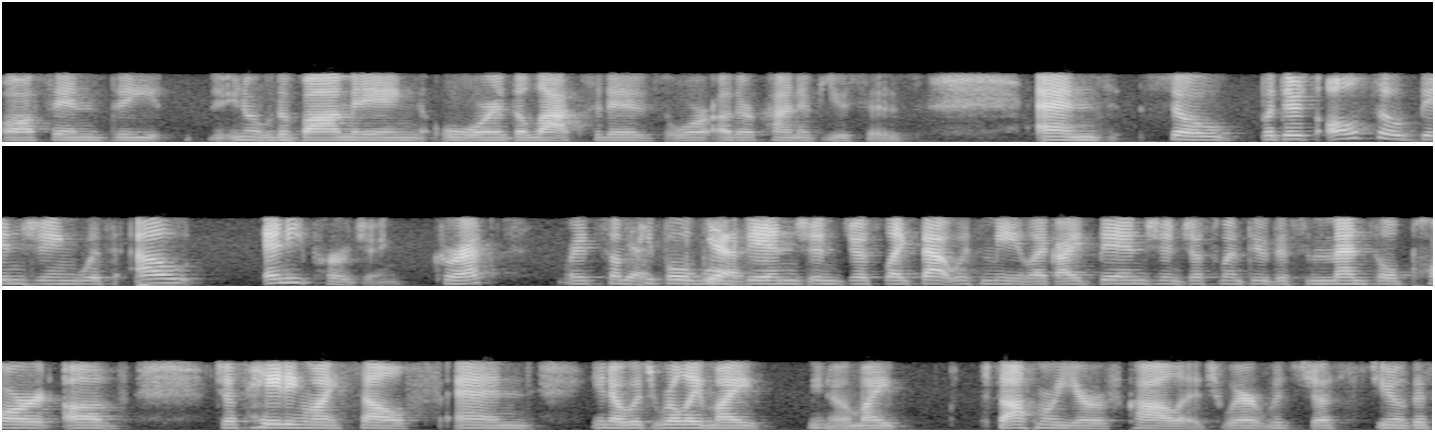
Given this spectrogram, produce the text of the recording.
often the you know the vomiting or the laxatives or other kind of uses. And so, but there's also binging without any purging, correct? Right? Some yes. people will yes. binge and just like that with me. Like I binge and just went through this mental part of just hating myself and you know, it was really my, you know, my sophomore year of college where it was just, you know, this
